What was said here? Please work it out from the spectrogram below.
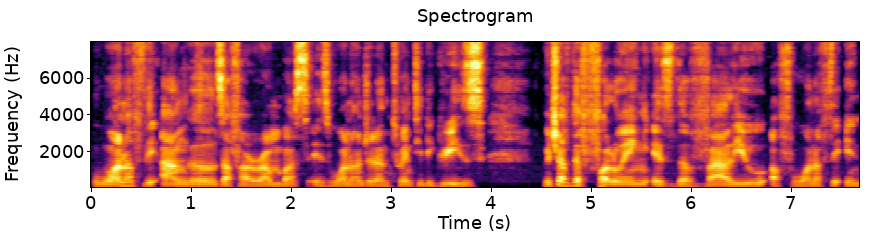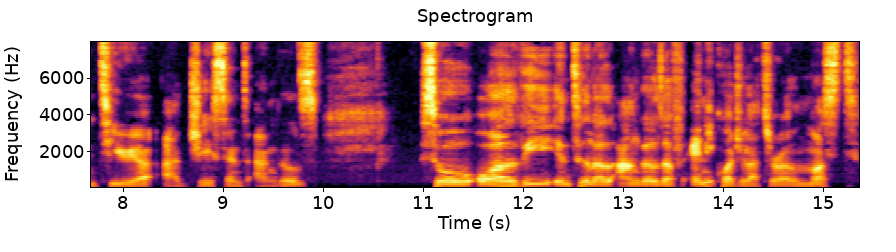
one of the angles of a rhombus is 120 degrees, which of the following is the value of one of the interior adjacent angles? So all the internal angles of any quadrilateral must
